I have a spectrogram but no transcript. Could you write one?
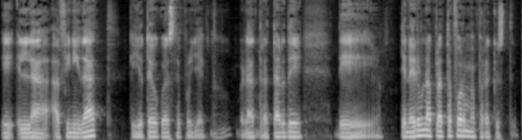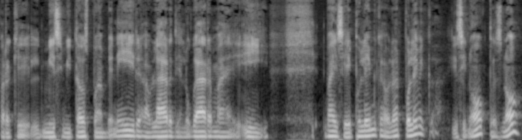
eh, la afinidad que yo tengo con este proyecto, ¿verdad? Tratar de, de tener una plataforma para que, usted- para que mis invitados puedan venir, hablar, dialogar, ma, y, ma, y si hay polémica, hablar polémica. Y si no, pues no.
